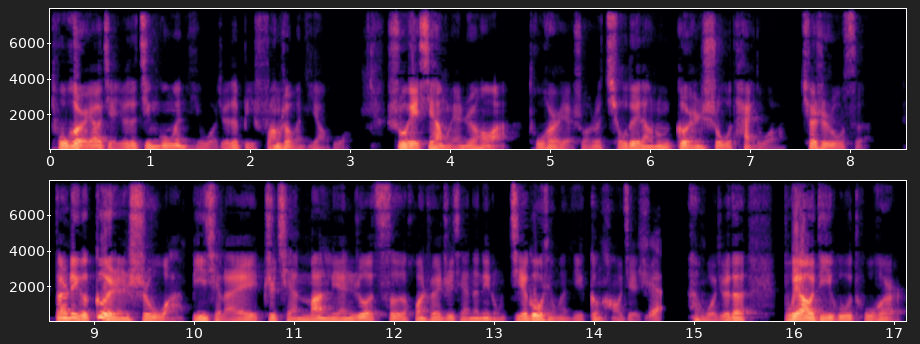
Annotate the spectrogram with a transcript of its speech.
图赫尔要解决的进攻问题，我觉得比防守问题要多。输给西汉姆联之后啊，图赫尔也说说球队当中个人失误太多了，确实如此。但是这个个人失误啊，比起来之前曼联热刺换帅之前的那种结构性问题更好解决。是，我觉得不要低估图赫尔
